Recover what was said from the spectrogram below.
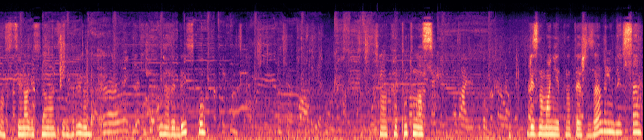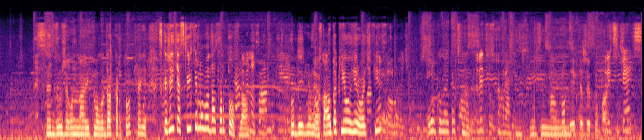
Ось ціна 18 гривень на редиску. Так, а тут у нас різноманітна теж зелень є все. Все дуже, вон навіть молода картопля є. Скажіть, а скільки молода картопля? По 90. А такі огірочки? Рукола яка ціна? 30 грам. Зрозуміло. 35.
